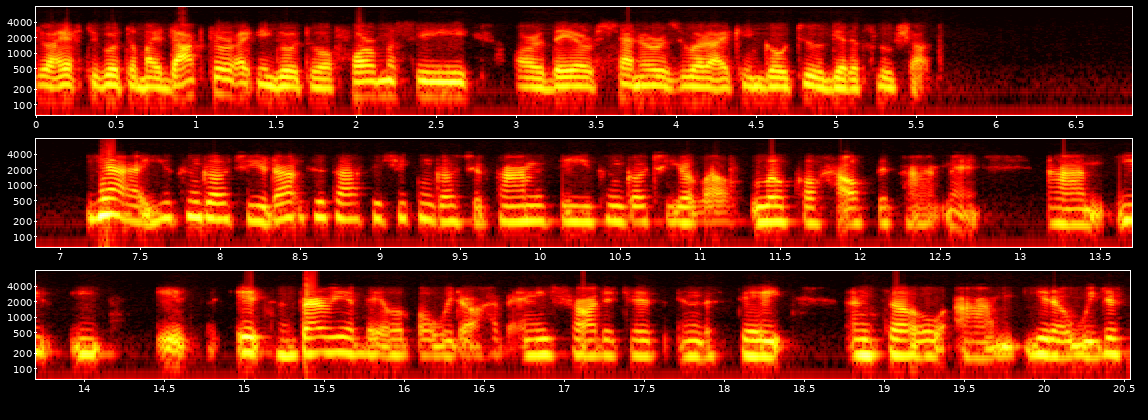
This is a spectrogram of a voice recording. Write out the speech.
Do I have to go to my doctor? I can go to a pharmacy. Are there centers where I can go to get a flu shot? Yeah, you can go to your doctor's office. You can go to a pharmacy. You can go to your lo- local health department. Um, you, you, it, it's very available. We don't have any shortages in the state, and so um, you know we just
